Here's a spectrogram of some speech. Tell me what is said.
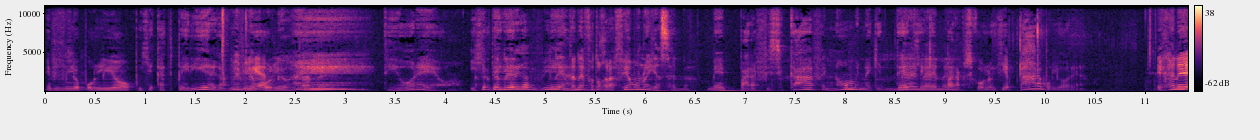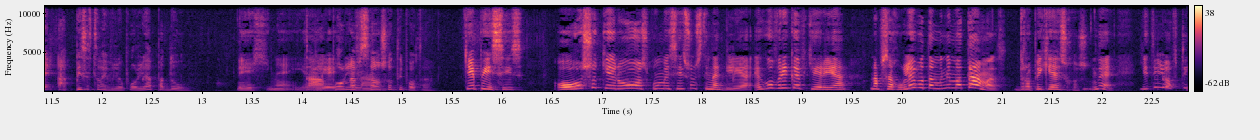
Ε, βιβλιοπωλείο που είχε κάτι περίεργα βιβλία. Βιβλιοπωλείο ήτανε. Ε, Τι ωραίο. Είχε περίεργα βιβλία. Ναι, ήταν φωτογραφία μόνο για σένα. Με παραφυσικά φαινόμενα και Ναι, τέτοια ναι, και ναι. παραψυχολογία. Πάρα πολύ ωραία. Είχαν απίστευτα βιβλιοπολία παντού. Έχει, ναι. η Τα Αγγλία έχει απόλαυσα πολλά. όσο τίποτα. Και επίσης, όσο καιρό ας πούμε εσεί ήσουν στην Αγγλία, εγώ βρήκα ευκαιρία να ψαχουλεύω τα μηνύματά μας. Ντροπή και έσχος. Ναι, γιατί λέω αυτή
